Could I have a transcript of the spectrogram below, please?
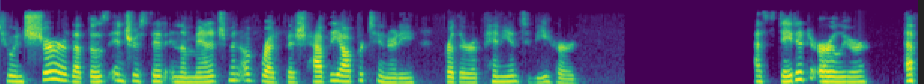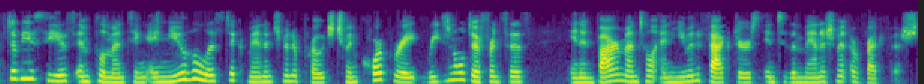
to ensure that those interested in the management of redfish have the opportunity for their opinion to be heard. As stated earlier, FWC is implementing a new holistic management approach to incorporate regional differences in environmental and human factors into the management of redfish.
